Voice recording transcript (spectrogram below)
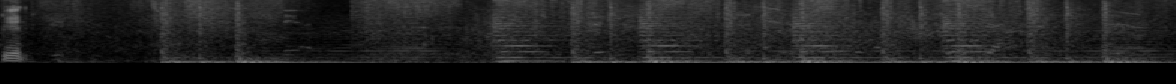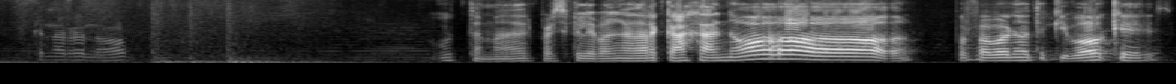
Bien. Que no renovó. Puta madre, parece que le van a dar caja. ¡No! Por favor, no te equivoques.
